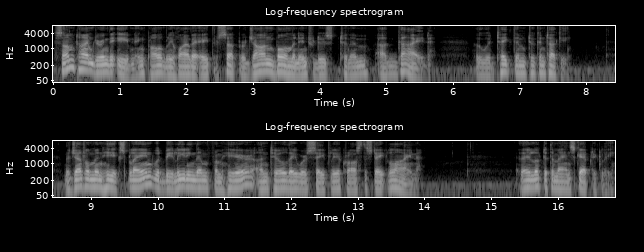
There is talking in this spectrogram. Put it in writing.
Sometime during the evening, probably while they ate their supper, John Bowman introduced to them a guide who would take them to Kentucky. The gentleman, he explained, would be leading them from here until they were safely across the state line. They looked at the man skeptically.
